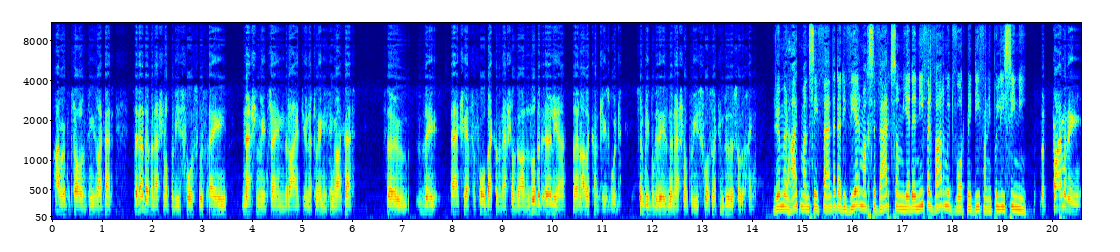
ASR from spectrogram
highway patrol, and things like that. They don't have a national police force with a nationally trained riot unit or anything like that. So they actually have to fall back on the National Guard a little bit earlier than other countries would, simply because there isn't a national police force that can do this sort of thing. Rumer Heitman sê verder dat die weermag se werksamehede nie verwar moet word met die van die polisie nie. The primary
